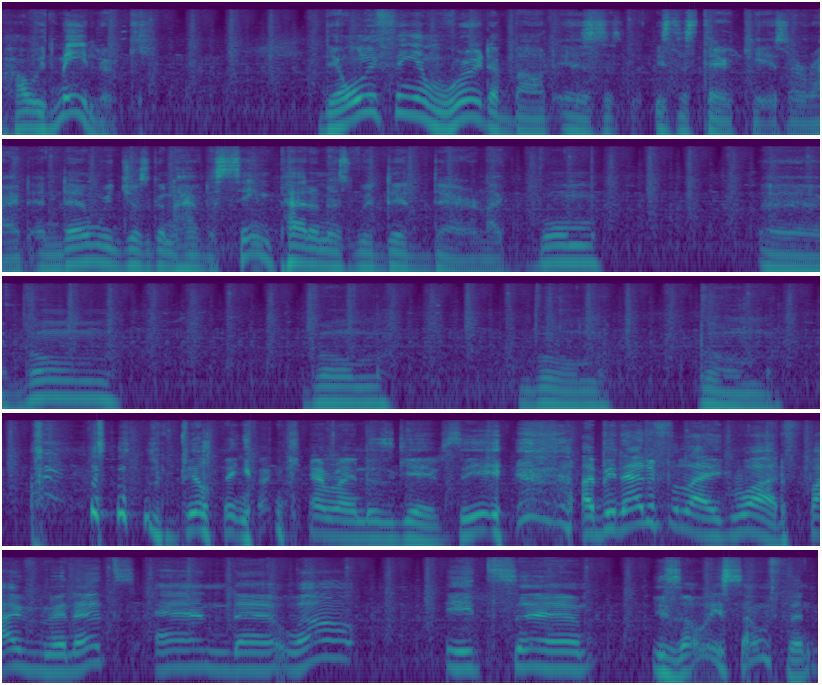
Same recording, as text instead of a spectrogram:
how it may look. The only thing I'm worried about is is the staircase, all right? And then we're just gonna have the same pattern as we did there, like boom, uh, boom, boom, boom, boom. Building on camera in this game. See, I've been at it for like what five minutes, and uh, well, it's um, is always something.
